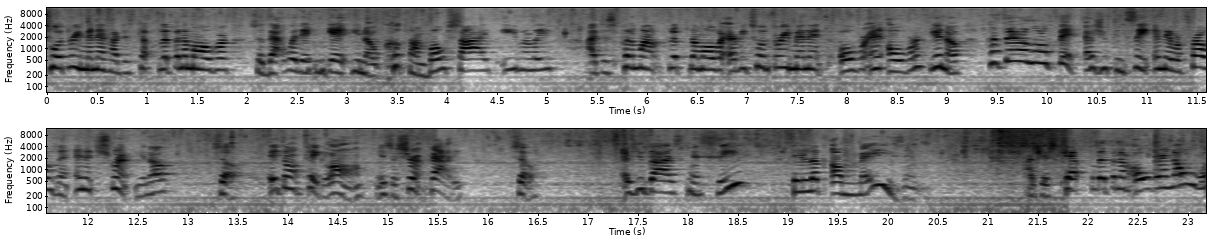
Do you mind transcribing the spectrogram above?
two or three minutes I just kept flipping them over so that way they can get you know cooked on both sides evenly. I just put them on flip them over every two or three minutes over and over you know because they're a little thick as you can see and they were frozen and it's shrimp you know? So it don't take long. It's a shrimp patty. So as you guys can see they look amazing. I just kept flipping them over and over.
